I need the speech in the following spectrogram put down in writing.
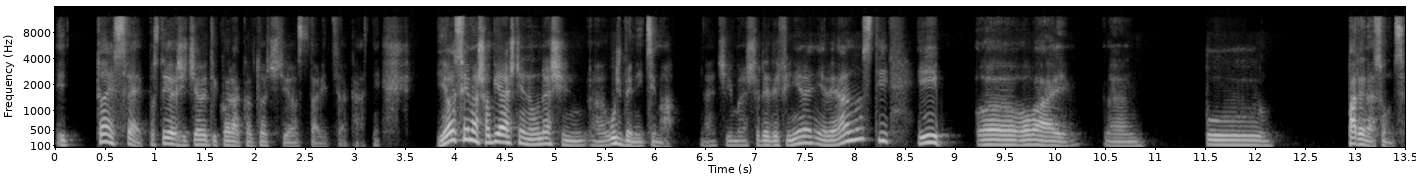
I to je sve. Postoji još i četvrti korak, ali to ću ti ostaviti za kasnije. I ovo sve imaš objašnjeno u našim uh, udžbenicima. Znači imaš redefiniranje realnosti i ovaj um, pu, pare na sunce.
